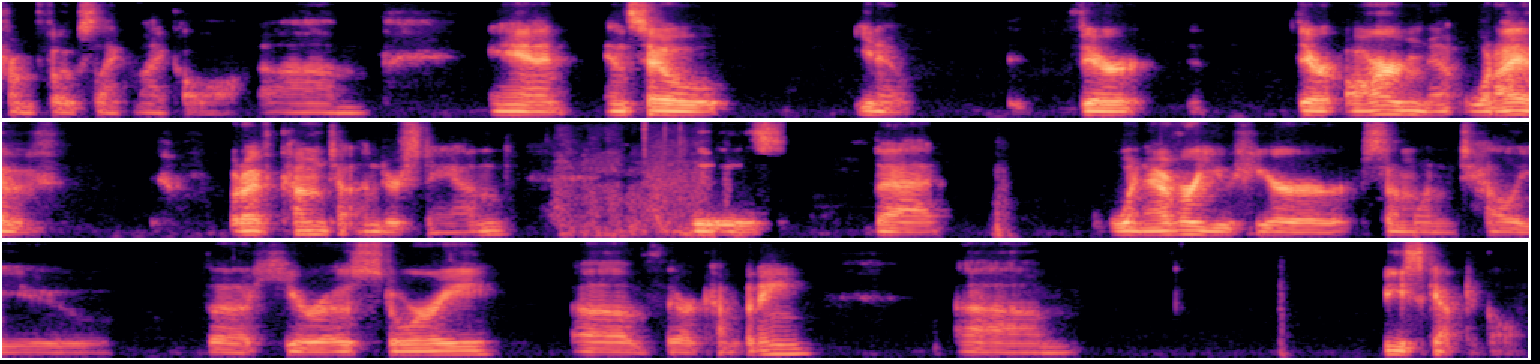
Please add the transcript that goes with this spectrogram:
from folks like Michael, um, and and so you know there there are no, what I have what I've come to understand is that whenever you hear someone tell you the hero story of their company, um, be skeptical.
